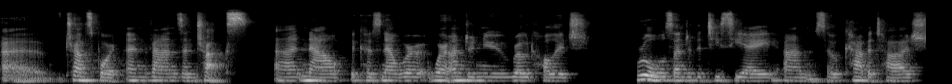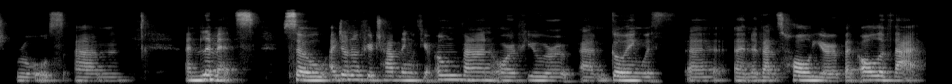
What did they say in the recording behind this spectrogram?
uh, transport and vans and trucks uh, now, because now we're we're under new road haulage rules under the TCA, um, so cabotage rules um, and limits. So I don't know if you're traveling with your own van or if you're um, going with uh, an events haulier, but all of that,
